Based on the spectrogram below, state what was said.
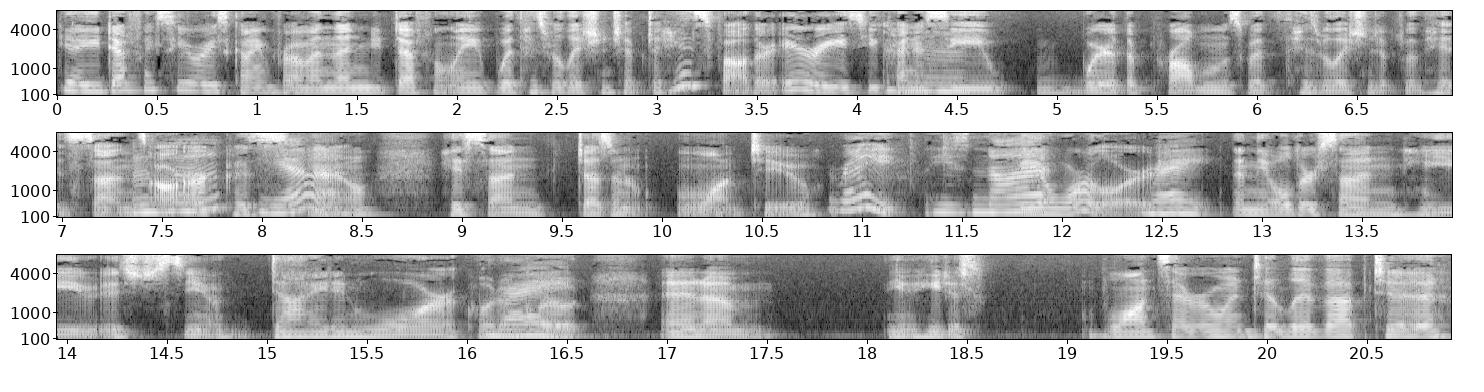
yeah, you definitely see where he's coming from, and then you definitely, with his relationship to his father, Ares, you Mm-hmm. kind of see where the problems with his relationships with his sons are, because Mm-hmm. Yeah. you know his son doesn't want to right. He's not be a warlord, Right. And the older son, he is just you know died in war, quote Right. unquote, and um, you know he just wants everyone to live up to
